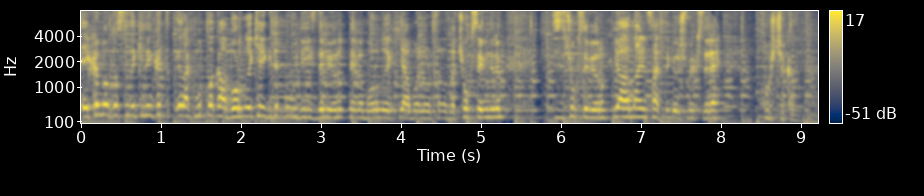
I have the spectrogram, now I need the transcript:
ekranın ortasındaki linke tıklayarak mutlaka Borno'daki'ye gidip bu videoyu izlemeyi unutmayın ve Borno'daki'ye abone olursanız da çok sevinirim. Sizi çok seviyorum. Yarın aynı saatte görüşmek üzere. Hoşçakalın.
